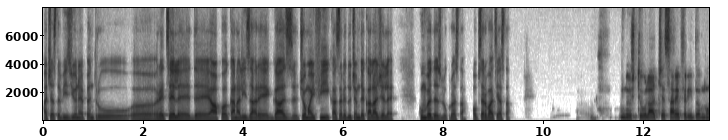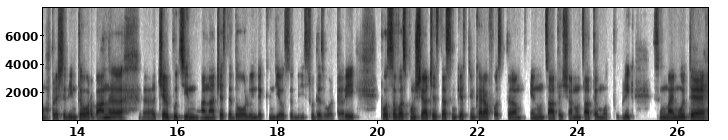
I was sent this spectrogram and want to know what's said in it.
această viziune pentru uh, rețele de apă, canalizare, gaz, ce o mai fi, ca să reducem decalajele, cum vedeți lucrul ăsta, observația asta? Nu știu la ce s-a referit domnul președinte Orban, uh, uh, cel puțin în aceste două luni de când eu sunt ministrul dezvoltării. Pot să vă spun și acestea sunt chestiuni care au fost uh, enunțate și anunțate în mod public. Sunt mai multe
